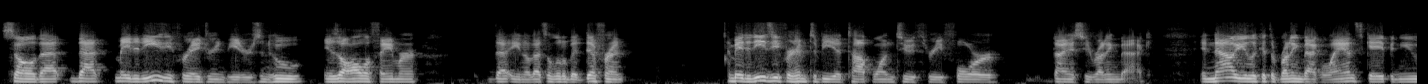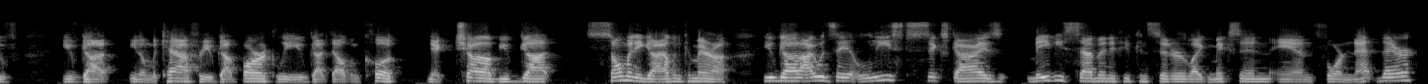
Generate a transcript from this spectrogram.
So that that made it easy for Adrian Peterson, who is a Hall of Famer. That you know that's a little bit different. It made it easy for him to be a top one, two, three, four dynasty running back. And now you look at the running back landscape and you've you've got, you know, McCaffrey, you've got Barkley, you've got Dalvin Cook, Nick Chubb, you've got so many guys, Alvin Kamara. You've got I would say at least six guys, maybe seven if you consider like Mixon and Fournette there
